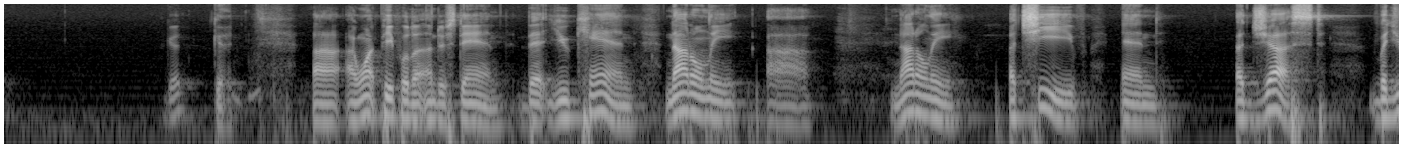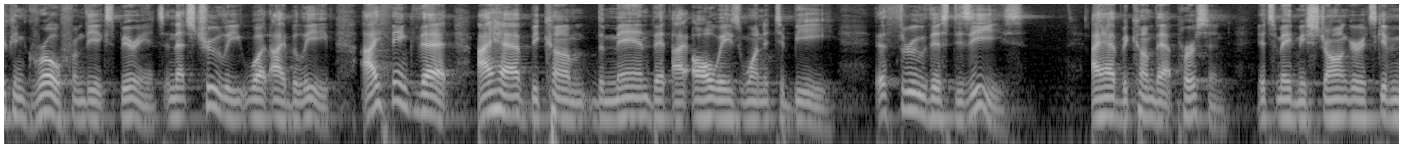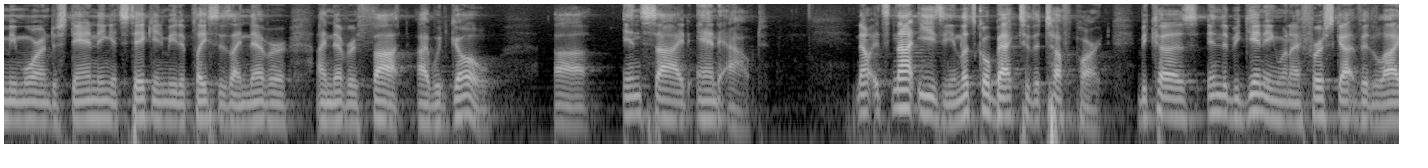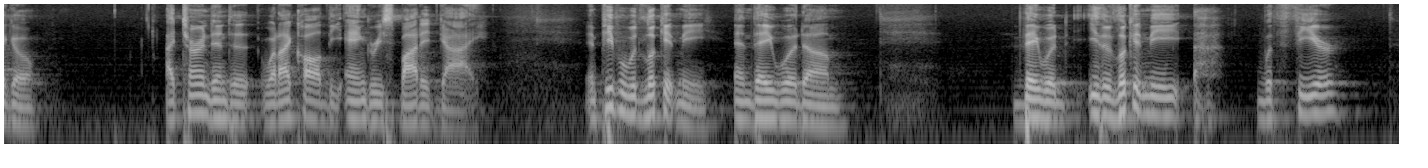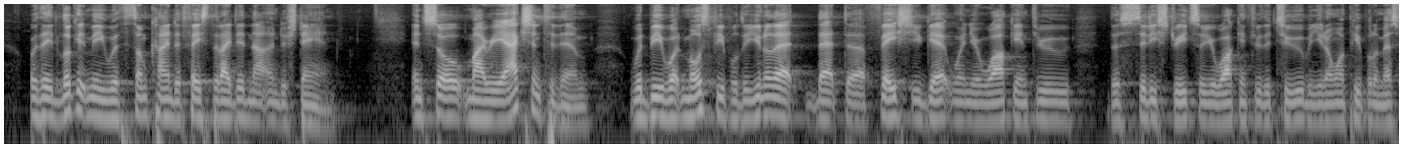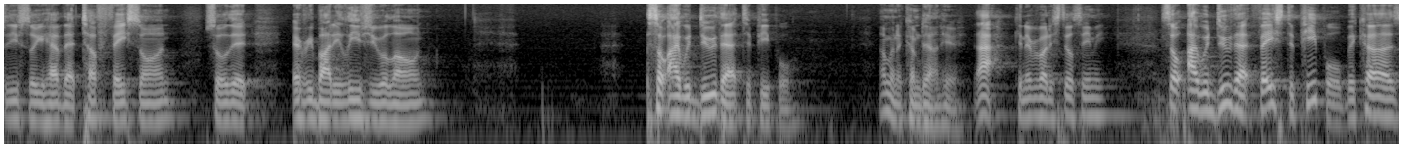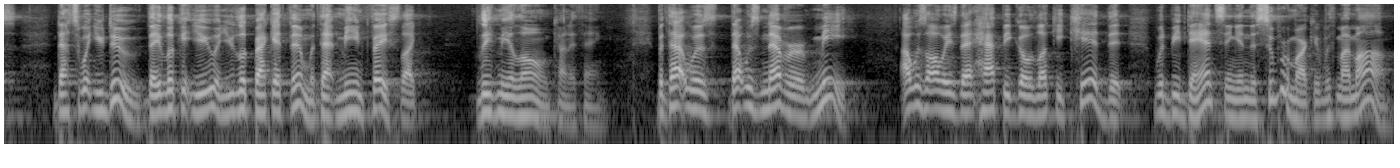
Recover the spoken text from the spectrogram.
Good? Good. Uh, I want people to understand that you can not only, uh, not only achieve and adjust but you can grow from the experience. And that's truly what I believe. I think that I have become the man that I always wanted to be uh, through this disease. I have become that person. It's made me stronger. It's given me more understanding. It's taken me to places I never, I never thought I would go, uh, inside and out. Now, it's not easy, and let's go back to the tough part. Because in the beginning, when I first got vitiligo, I turned into what I called the angry spotted guy. And people would look at me and they would, um, they would either look at me uh, with fear or they'd look at me with some kind of face that I did not understand. And so my reaction to them would be what most people do. You know that, that uh, face you get when you're walking through the city streets or you're walking through the tube and you don't want people to mess with you, so you have that tough face on so that everybody leaves you alone. So I would do that to people. I'm going to come down here. Ah, can everybody still see me? So I would do that face to people because that's what you do. They look at you and you look back at them with that mean face, like, leave me alone kind of thing. But that was, that was never me. I was always that happy go lucky kid that would be dancing in the supermarket with my mom.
